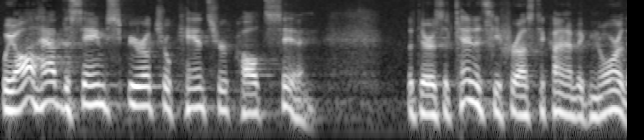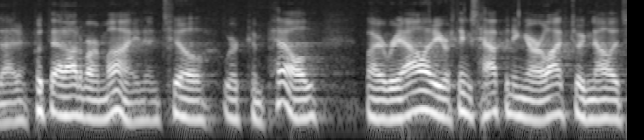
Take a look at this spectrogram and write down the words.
We all have the same spiritual cancer called sin. But there's a tendency for us to kind of ignore that and put that out of our mind until we're compelled by reality or things happening in our life to acknowledge,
